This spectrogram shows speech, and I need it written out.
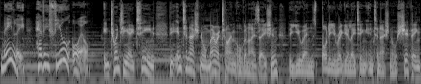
mainly heavy fuel oil. In 2018, the International Maritime Organization, the UN's body regulating international shipping,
